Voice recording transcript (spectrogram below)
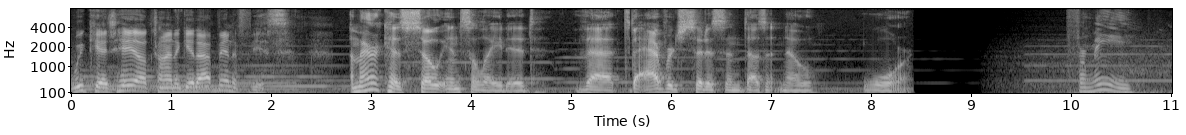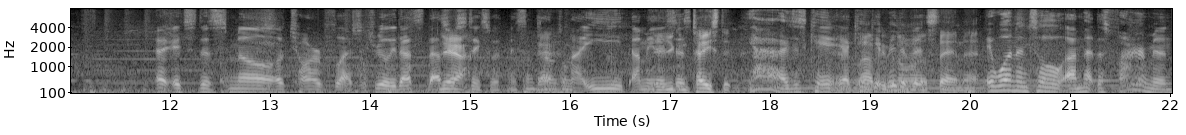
we catch hell trying to get our benefits. America is so insulated that the average citizen doesn't know war. For me, Uh, It's the smell of charred flesh. It's really that's that's Yeah. what sticks with me. Sometimes Yeah. when I eat, I mean, Yeah, it's you can taste it. Yeah, I just can't. Yeah, I a can't of get people rid don't of it. understand that. It wasn't until I met this fireman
